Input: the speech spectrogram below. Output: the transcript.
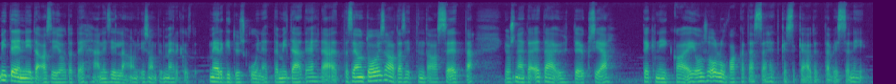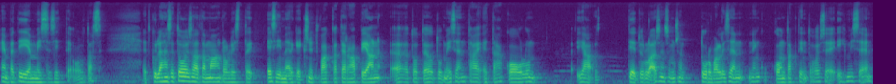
miten niitä asioita tehdään, niin sillä on isompi merkitys kuin, että mitä tehdään. Että se on toisaalta sitten taas se, että jos näitä etäyhteyksiä, tekniikkaa ei olisi ollut vaikka tässä hetkessä käytettävissä, niin enpä tiedä, missä sitten oltaisiin. Että kyllähän se toisaalta mahdollisti esimerkiksi nyt vaikka terapian toteutumisen tai etäkoulun ja tietynlaisen semmoisen turvallisen niin kontaktin toiseen ihmiseen.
